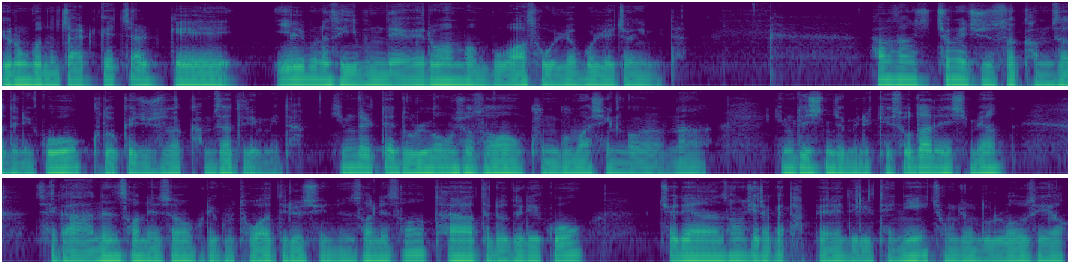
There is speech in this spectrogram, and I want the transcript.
이런 거는 짧게 짧게 1분에서 2분 내외로 한번 모아서 올려볼 예정입니다. 항상 시청해 주셔서 감사드리고 구독해 주셔서 감사드립니다. 힘들 때 놀러 오셔서 궁금하신 거나 힘드신 점 이렇게 쏟아내시면 제가 아는 선에서 그리고 도와드릴 수 있는 선에서 다 들어드리고 최대한 성실하게 답변해 드릴 테니 종종 놀러 오세요.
